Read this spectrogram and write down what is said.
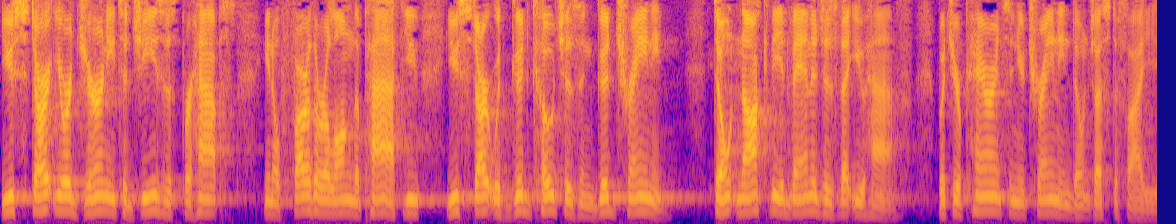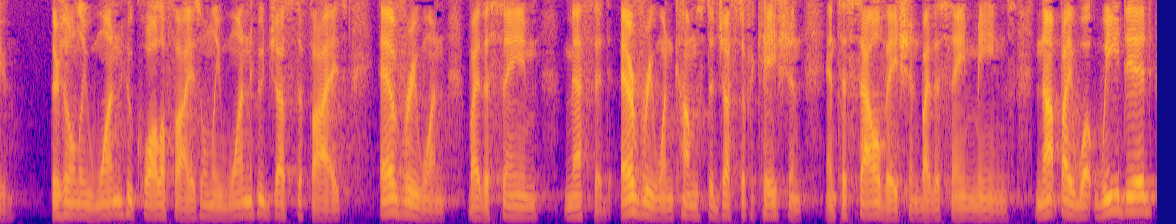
You start your journey to Jesus perhaps, you know, farther along the path. You, you start with good coaches and good training. Don't knock the advantages that you have. But your parents and your training don't justify you. There's only one who qualifies, only one who justifies everyone by the same method. Everyone comes to justification and to salvation by the same means. Not by what we did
